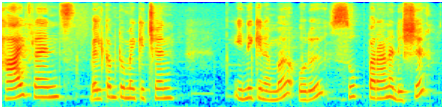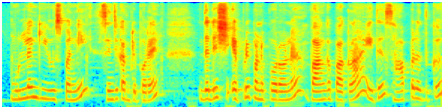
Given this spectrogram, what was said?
Hi friends welcome to my kitchen இன்றைக்கி நம்ம ஒரு சூப்பரான டிஷ்ஷு முள்ளங்கி யூஸ் பண்ணி செஞ்சு காமிக்க போகிறேன் இந்த டிஷ் எப்படி பண்ண போகிறோன்னு வாங்க பார்க்கலாம். இது சாப்பிட்றதுக்கு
